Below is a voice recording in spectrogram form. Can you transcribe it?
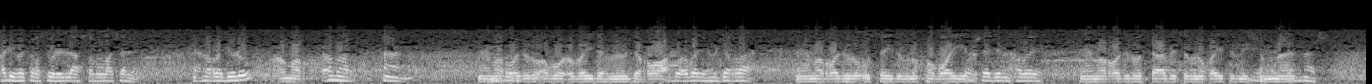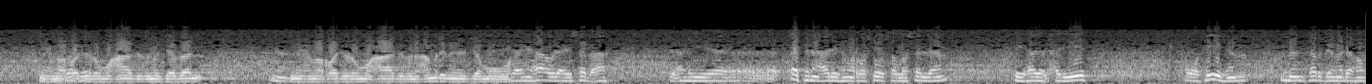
خليفة رسول الله صلى الله عليه وسلم. نعم الرجل عمر. عمر. آن نعم الرجل أبو عبيدة بن الجراح. أبو عبيدة بن الجراح. نعم الرجل أسيد بن حضير. وسيد بن حضير. نعم الرجل ثابت بن قيس بن شماس شماس. نعم الرجل معاذ بن جبل. نعم. نعم الرجل معاذ بن عمرو بن الجموح يعني هؤلاء سبعة يعني آه، أثنى عليهم الرسول صلى الله عليه وسلم في هذا الحديث وفيهم من ترجم لهم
